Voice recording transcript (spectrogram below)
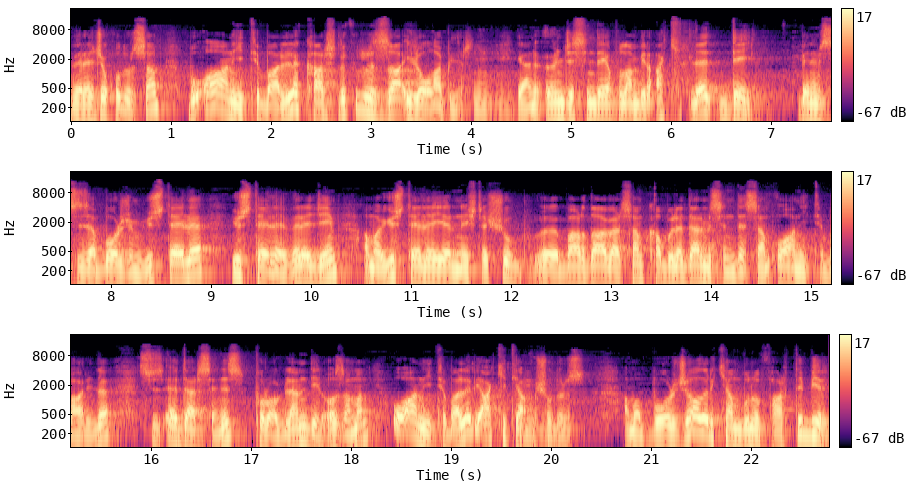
verecek olursam bu o an itibariyle karşılıklı rıza ile olabilir. Yani öncesinde yapılan bir akitle değil. Benim size borcum 100 TL, 100 TL vereceğim ama 100 TL yerine işte şu e, bardağı versem kabul eder misin desem o an itibariyle siz ederseniz problem değil. O zaman o an itibariyle bir akit yapmış oluruz. Ama borcu alırken bunu farklı bir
